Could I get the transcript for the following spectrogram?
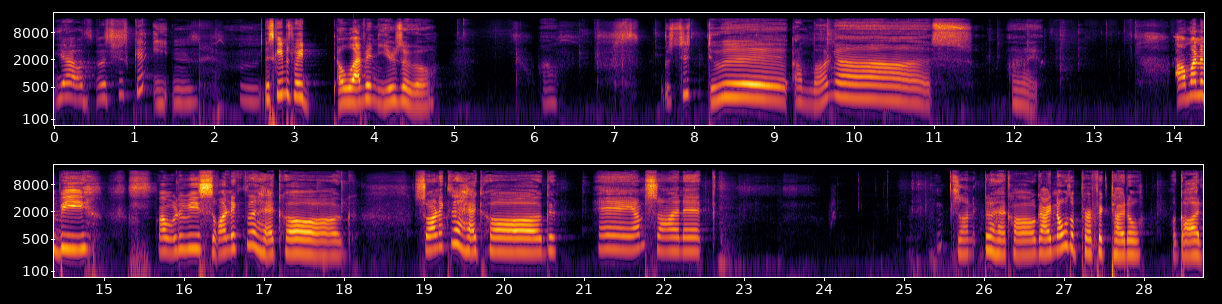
yeah, let's, let's just get eaten. Hmm, This game was made 11 years ago. Wow. Let's just do it. Among Us. All right. I'm gonna be. I'm gonna be Sonic the Hedgehog. Sonic the Hedgehog. Hey, I'm Sonic. Sonic the Hedgehog. I know the perfect title. Oh God.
